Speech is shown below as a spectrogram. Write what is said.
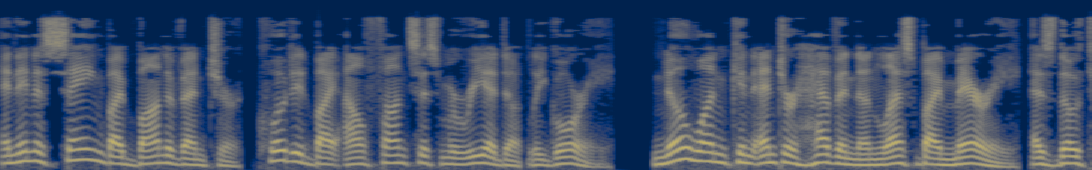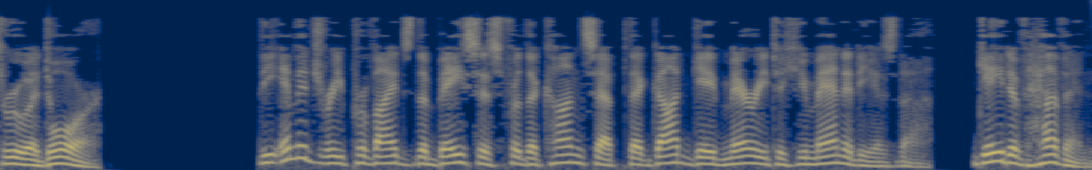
and in a saying by Bonaventure, quoted by Alphonsus Maria de Liguori, "...no one can enter heaven unless by Mary, as though through a door." The imagery provides the basis for the concept that God gave Mary to humanity as the «gate of heaven».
